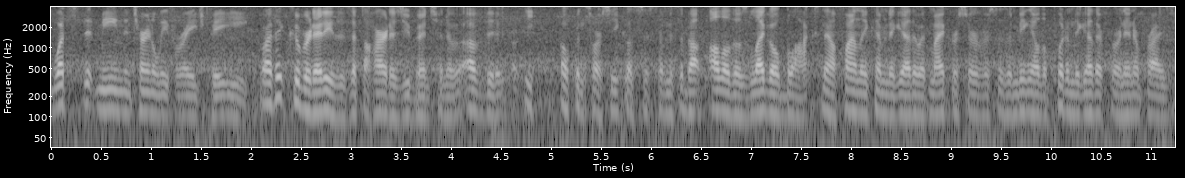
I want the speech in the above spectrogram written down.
What's it mean internally for HPE? Well, I think Kubernetes is at the heart, as you mentioned, of, of the e open source ecosystem. It's about all of those Lego blocks now finally coming together with microservices and being able to put them together for an enterprise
